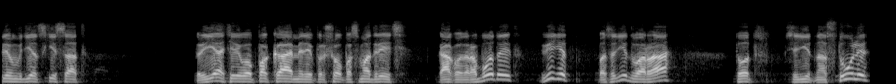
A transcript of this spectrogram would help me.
в детский сад. Приятель его по камере пришел посмотреть, как он работает. Видит, посади двора, тот сидит на стуле,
